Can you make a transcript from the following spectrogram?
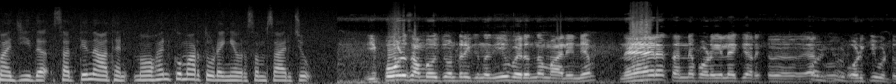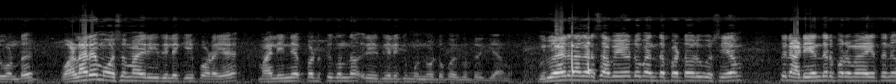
Majeed Sathyanathan Mohankumar തുടങ്ങിയവർ സംസാരിച്ചു. ഇപ്പോൾ സംഭവിച്ചുകൊണ്ടിരിക്കുന്നത് ഈ വരുന്ന മാലിന്യം നേരെ തന്നെ പുഴയിലേക്ക് ഒഴുക്കി വിട്ടുകൊണ്ട് വളരെ മോശമായ രീതിയിലേക്ക് ഈ പുഴയെ മലിനപ്പെടുത്തുന്ന രീതിയിലേക്ക് മുന്നോട്ട് പോയിക്കൊണ്ടിരിക്കുകയാണ്. ഗുരുവായൂർ നഗരസഭയോട് ബന്ധപ്പെട്ട ഒരു വിഷയം അടിയന്തര പ്രമേയത്തിന്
